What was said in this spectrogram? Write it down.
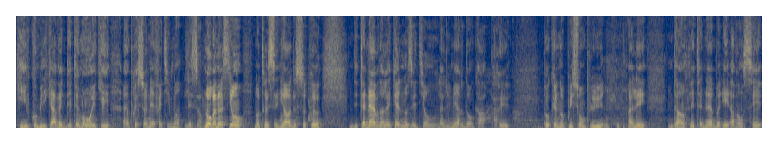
qui communiquaient avec des démons et qui impressionnaient effectivement les hommes. Nous remercions notre Seigneur de ce que, des ténèbres dans lesquelles nous étions, la lumière donc a apparu pour que nous puissions plus aller dans les ténèbres et avancer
